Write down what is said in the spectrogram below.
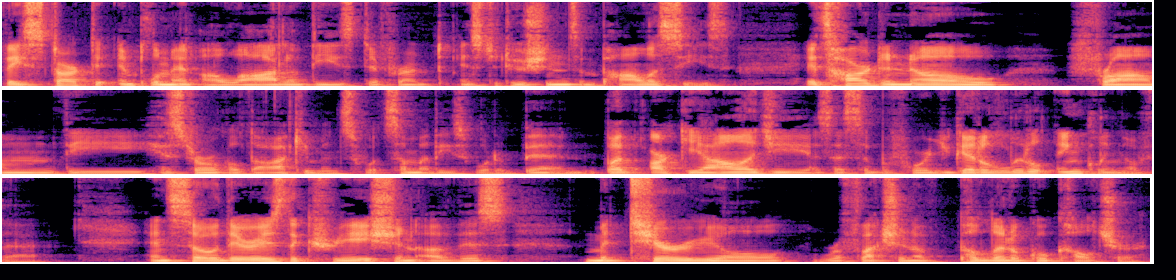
they start to implement a lot of these different institutions and policies. It's hard to know from the historical documents what some of these would have been. But archaeology, as I said before, you get a little inkling of that. And so there is the creation of this material reflection of political culture.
